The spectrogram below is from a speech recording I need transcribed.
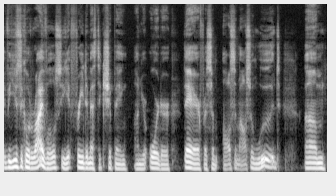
If you use the code RIVALS, you get free domestic shipping on your order there for some awesome, awesome wood. Um,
